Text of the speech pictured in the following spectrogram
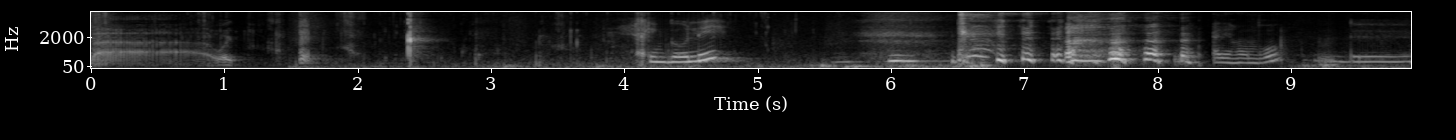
Bah oui. Rigoler. Alejandro De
